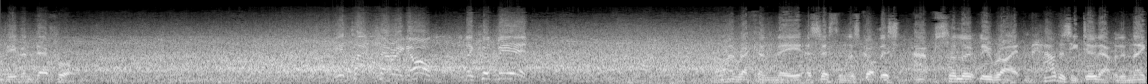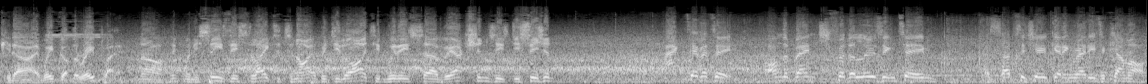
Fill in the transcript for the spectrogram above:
Steven Defour. The attack carrying on, and they could be in. Well, I reckon the assistant has got this absolutely right. And how does he do that with a naked eye? We've got the replay. No, I think when he sees this later tonight, he'll be delighted with his uh, reactions, his decision. Activity on the bench for the losing team. A substitute getting ready to come off.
